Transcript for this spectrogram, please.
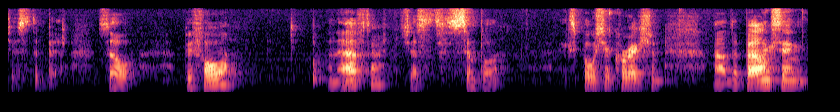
just a bit. So before and after, just simple exposure correction. Now the balancing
